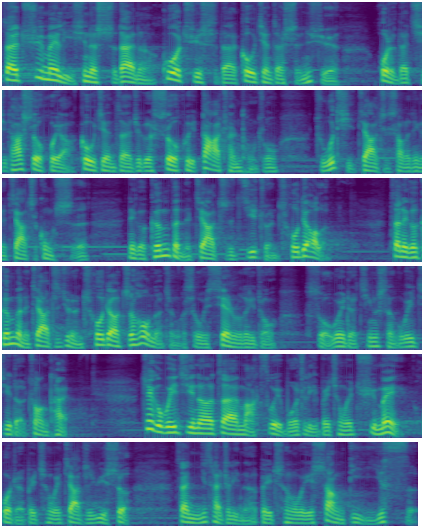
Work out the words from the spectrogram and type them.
在祛魅理性的时代呢，过去时代构建在神学或者在其他社会啊，构建在这个社会大传统中主体价值上的那个价值共识，那个根本的价值基准抽掉了。在那个根本的价值基准抽掉之后呢，整个社会陷入了一种所谓的精神危机的状态。这个危机呢，在马克思韦伯这里被称为祛魅，或者被称为价值预设；在尼采这里呢，被称为上帝已死。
